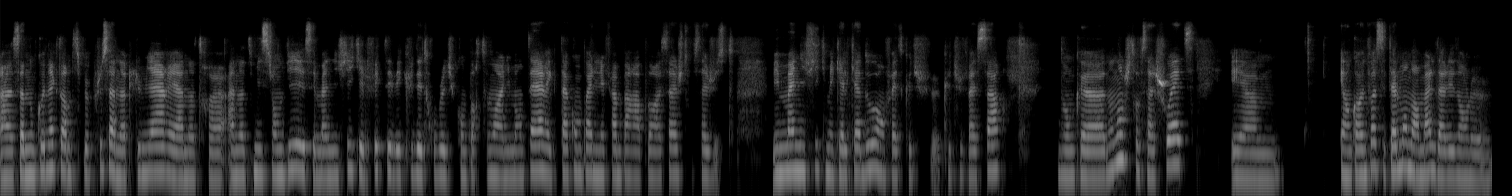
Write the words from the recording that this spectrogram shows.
euh, ça nous connecte un petit peu plus à notre lumière et à notre, euh, à notre mission de vie et c'est magnifique. Et le fait que tu aies vécu des troubles du comportement alimentaire et que tu accompagnes les femmes par rapport à ça, je trouve ça juste mais magnifique. Mais quel cadeau en fait que tu, que tu fasses ça. Donc euh, non, non, je trouve ça chouette. Et, et encore une fois, c'est tellement normal d'aller dans le,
